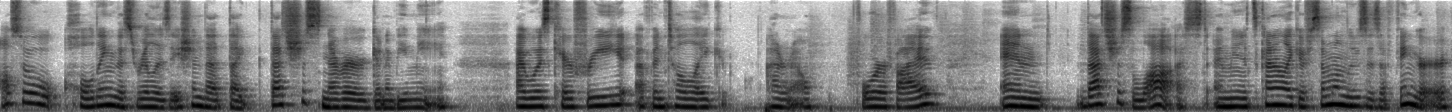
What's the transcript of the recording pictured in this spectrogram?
also holding this realization that like that's just never gonna be me. I was carefree up until like I don't know four or five, and that's just lost. I mean, it's kind of like if someone loses a finger,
